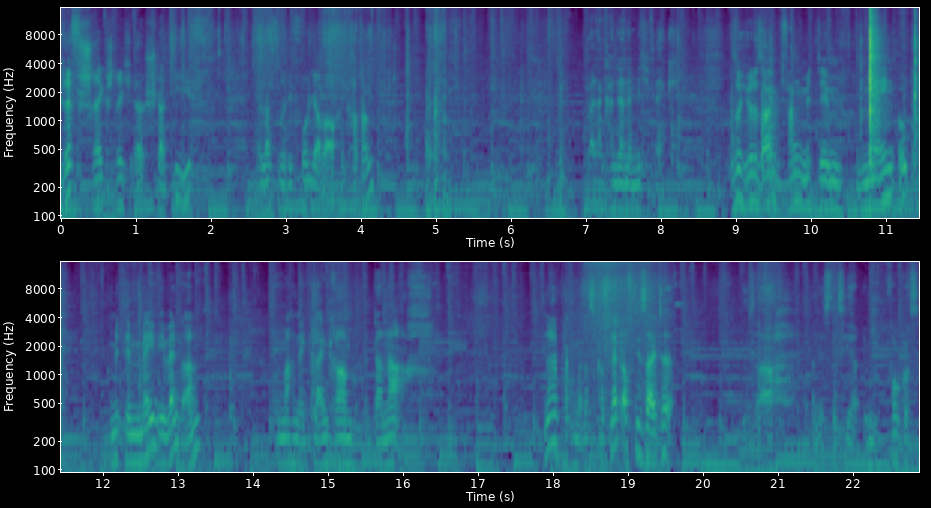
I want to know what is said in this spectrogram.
Griff-Stativ. Dann lassen wir die Folie aber auch im Karton. Kann der nämlich weg. So, ich würde sagen, wir fangen mit dem Main, oh, mit dem Main Event an und machen den Kleinkram danach. Ne, packen wir das komplett auf die Seite. So, dann ist das hier im Fokus.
